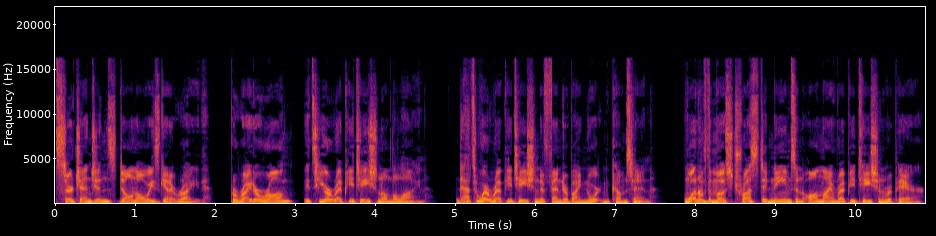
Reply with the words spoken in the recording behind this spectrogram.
Search engines don't always get it right. Right or wrong, it's your reputation on the line. That's where Reputation Defender by Norton comes in. One of the most trusted names in online reputation repair.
